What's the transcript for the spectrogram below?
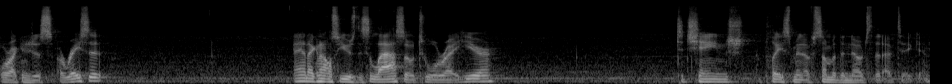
or I can just erase it. And I can also use this lasso tool right here to change the placement of some of the notes that I've taken.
